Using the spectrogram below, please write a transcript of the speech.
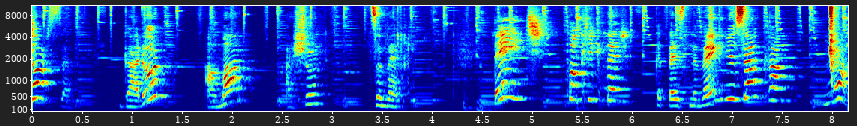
4-ը։ Գարուն, ամառ, աշուն, ձմեռ։ Դե ինչ, փոքրիկներ, կտեսնվենք մյուս անգամ։ Մուա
